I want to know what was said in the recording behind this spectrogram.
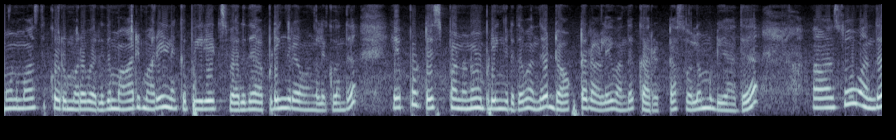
மூணு மாதத்துக்கு ஒரு முறை வருது மாறி மாறி எனக்கு பீரியட்ஸ் வருது அப்படிங்கிறவங்களுக்கு வந்து எப்போ டெஸ்ட் பண்ணணும் அப்படிங்கிறத வந்து டாக்டராலே வந்து கரெக்டாக சொல்ல முடியாது. ஸோ வந்து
